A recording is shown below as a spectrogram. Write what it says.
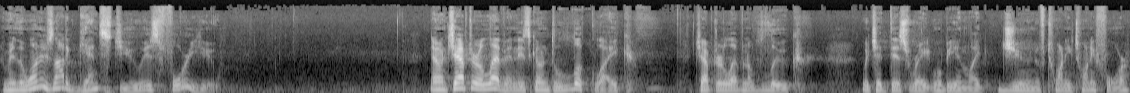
I mean, the one who's not against you is for you. Now, in chapter 11, it's going to look like chapter 11 of Luke, which at this rate will be in like June of 2024.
